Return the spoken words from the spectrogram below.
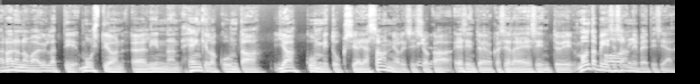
Radionova yllätti Mustion ö, linnan henkilökuntaa ja kummituksia. Ja Sanni oli siis Kyllä. joka esiintyjä, joka siellä esiintyi. Monta biisiä. Sanni veti siellä?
